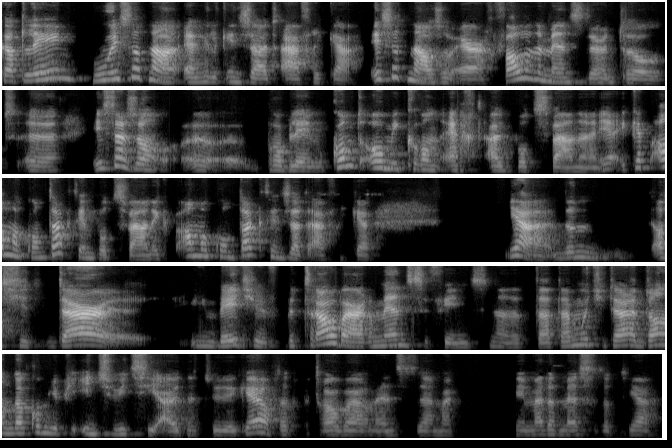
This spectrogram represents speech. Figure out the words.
Kathleen, hoe is dat nou eigenlijk in Zuid-Afrika? Is het nou zo erg? Vallen de mensen daar dood? Uh, is daar zo'n uh, probleem? Komt Omicron echt uit Botswana? Ja, ik heb allemaal contact in Botswana. Ik heb allemaal contact in Zuid-Afrika. Ja, dan, als je daar een beetje betrouwbare mensen vindt, nou, dat, dat, dan, moet je daar, dan, dan kom je op je intuïtie uit natuurlijk. Hè? Of dat betrouwbare mensen zijn. Maar nee, maar dat mensen dat, ja.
